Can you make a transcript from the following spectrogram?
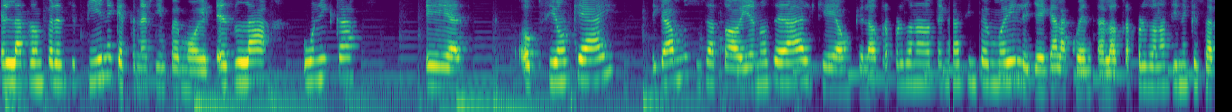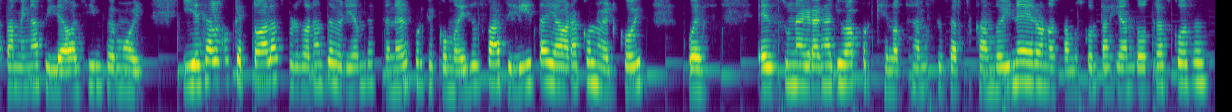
la transferencia tiene que tener simpe móvil. Es la única eh, opción que hay, digamos, o sea, todavía no se da el que aunque la otra persona no tenga Simpe Móvil, le llegue a la cuenta, la otra persona tiene que estar también afiliado al Simpe Móvil. Y es algo que todas las personas deberían de tener porque como dices, facilita y ahora con lo del COVID, pues es una gran ayuda porque no tenemos que estar tocando dinero, no estamos contagiando otras cosas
